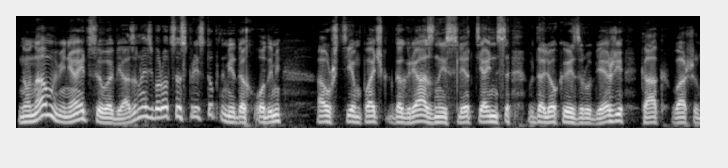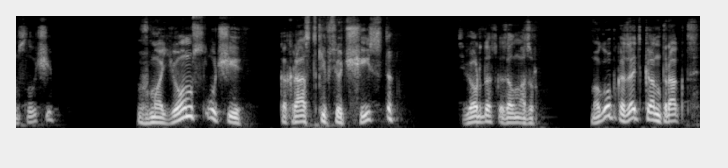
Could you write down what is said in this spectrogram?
Но нам вменяется в обязанность бороться с преступными доходами, а уж тем паче, когда грязный след тянется в далекое зарубежье, как в вашем случае. — В моем случае как раз-таки все чисто, — твердо сказал Мазур. — Могу показать контракт,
